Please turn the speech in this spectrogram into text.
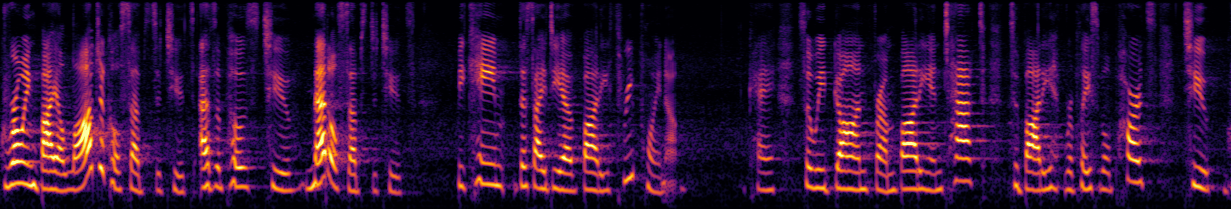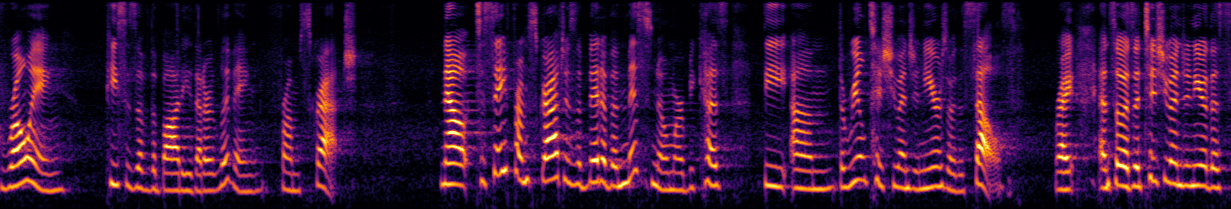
growing biological substitutes as opposed to metal substitutes became this idea of body 3.0. Okay? So we'd gone from body intact to body replaceable parts to growing pieces of the body that are living from scratch. Now, to say from scratch is a bit of a misnomer because the, um, the real tissue engineers are the cells, right? And so as a tissue engineer, this,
